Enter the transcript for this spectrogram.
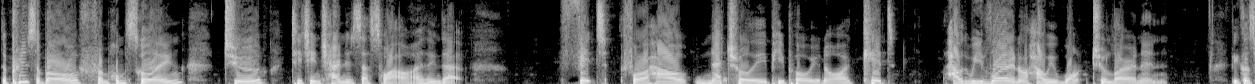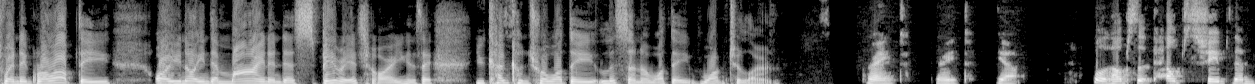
the principle from homeschooling to teaching Chinese as well. I think that fit for how naturally people, you know, a kid, how we learn or how we want to learn and because when they grow up they or you know in their mind and their spirit or you can say you can't control what they listen or what they want to learn right right yeah well, it helps it helps shape them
